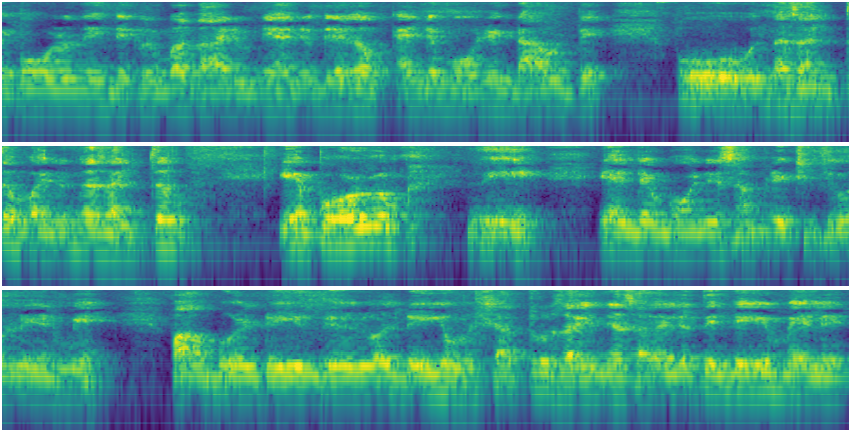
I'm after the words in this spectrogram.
എപ്പോഴും നിന്റെ കൃപ കാരുണ്യ അനുഗ്രഹം എന്റെ മോനുണ്ടാവട്ടെ. പോകുന്ന സ്ഥലത്തും വരുന്ന സ്ഥലത്തും എപ്പോഴും നീ എന്റെ മോനെ സംരക്ഷിച്ചു കൊള്ളേണമേ പാമ്പുകളുടെയും തേളുകളുടെയും ശത്രു സൈന്യ സകലത്തിന്റെയും മേലെ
